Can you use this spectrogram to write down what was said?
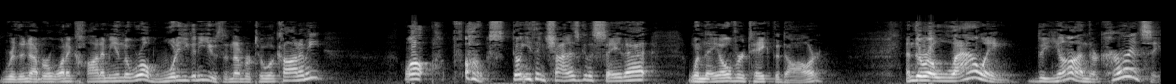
We're the number one economy in the world. What are you going to use? The number two economy? Well, folks, don't you think China's going to say that when they overtake the dollar? And they're allowing the yuan, their currency,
